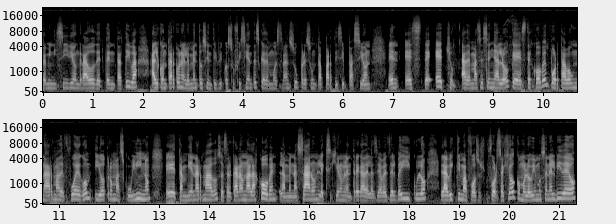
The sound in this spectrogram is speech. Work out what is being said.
feminicidio en grado de tentativa al contar con elementos científicos suficientes que demuestran su presunta participación en este hecho. Además se señaló que este joven portaba un arma de fuego y otro masculino eh, también armado. Se acercaron a la joven, la amenazaron, le exigieron la entrega de las llaves del vehículo, la víctima forcejeó como lo vimos en el video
